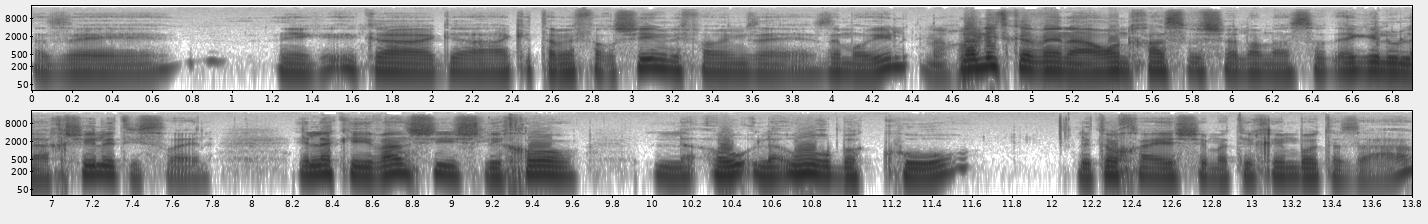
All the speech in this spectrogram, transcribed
אז אה, אני אקרא רק את המפרשים, לפעמים זה, זה מועיל. נכון. לא נתכוון אהרון חס ושלום לעשות עגל ולהכשיל את ישראל, אלא כיוון שהשליחו לאור, לאור בכור, לתוך האש שמטיחים בו את הזהב,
